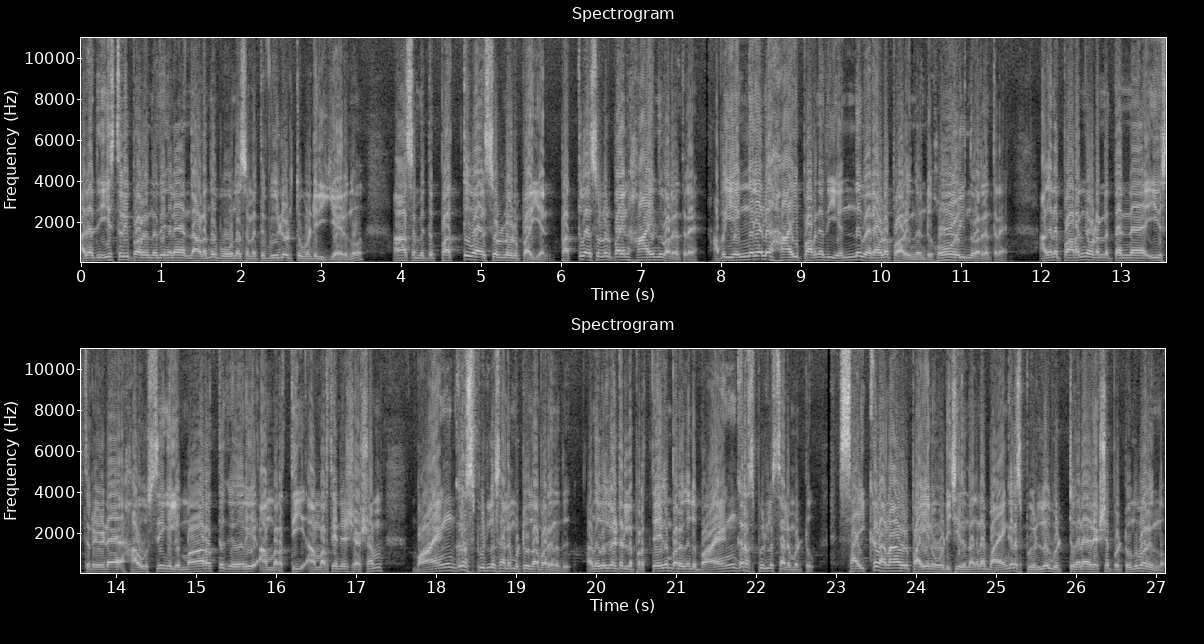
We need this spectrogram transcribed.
അതായത് ഈ സ്ത്രീ പറയുന്നത് ഇങ്ങനെ നടന്നു പോകുന്ന സമയത്ത് വീഡിയോ എടുത്തുകൊണ്ടിരിക്കുകയായിരുന്നു. ആ സമയത്ത് പത്ത് വയസ്സുള്ള ഒരു പയ്യൻ പത്ത് വയസ്സുള്ള ഒരു പയ്യൻ ഹായ് എന്ന് പറഞ്ഞത്രേ. അപ്പൊ എങ്ങനെയാണ് ഹായ് പറഞ്ഞത് എന്ന് വരെ അവിടെ പറയുന്നുണ്ട്. ഹോയ് എന്ന് പറഞ്ഞത്രേ. അങ്ങനെ പറഞ്ഞ ഉടനെ തന്നെ ഈ സ്ത്രീയുടെ ഹൗസിംഗിൽ മാറത്ത് കയറി അമർത്തി അമർത്തിന്റെ ശേഷം ഭയങ്കര സ്പീഡിൽ സ്ഥലം വിട്ടു എന്നാണ് പറയുന്നത്. അത് നിങ്ങൾ കേട്ടല്ലോ പ്രത്യേകം പറയുന്നത് ഭയങ്കര സ്പീഡിൽ സ്ഥലം വിട്ടു. സൈക്കിളാണ് ആ ഒരു പയ്യൻ ഓടിച്ചിരുന്നത്. അങ്ങനെ ഭയങ്കര സ്പീഡിൽ വിട്ട് അങ്ങനെ രക്ഷപ്പെട്ടു എന്ന് പറയുന്നു.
